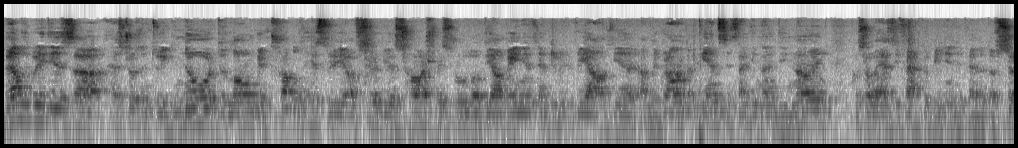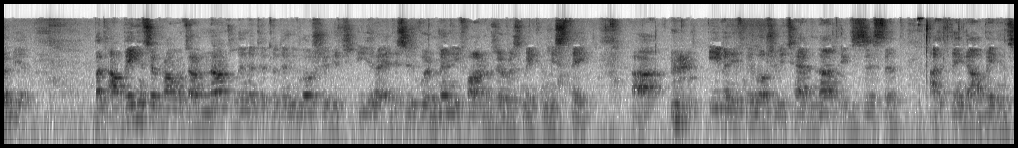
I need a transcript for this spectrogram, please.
Belgrade is, uh, has chosen to ignore the long and troubled history of Serbia's harsh misrule of the Albanians and the reality on the ground. Again, since 1999, Kosovo has de facto been independent of Serbia. But Albanian problems are not limited to the Milosevic era, and this is where many foreign observers make a mistake. Uh, even if Milosevic had not existed, I think Albanians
